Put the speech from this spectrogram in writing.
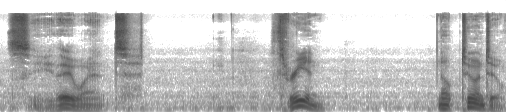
let's see they went three and nope two and two.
